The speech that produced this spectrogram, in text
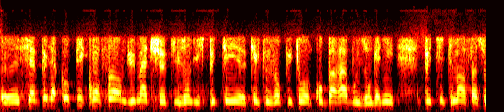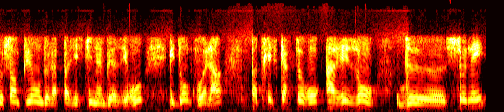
C'est un peu la copie conforme du match qu'ils ont disputé quelques jours plus tôt en Coupe arabe où ils ont gagné petitement face aux champions de la Palestine un but à zéro. Et donc voilà, Patrice Carteron a raison de sonner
